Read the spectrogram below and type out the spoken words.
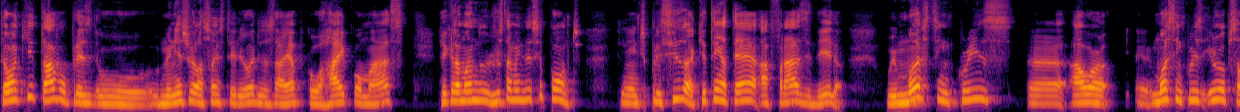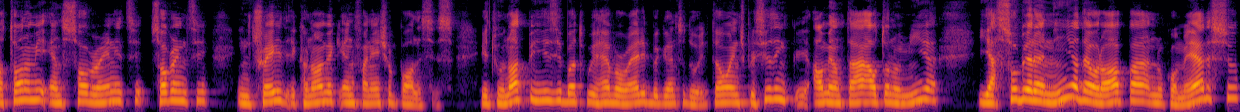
Então aqui estava o, o, ministro de Relações Exteriores na época, o Heiko Maas, reclamando justamente desse ponto. A gente precisa, aqui tem até a frase dele, ó, We must increase uh, our must increase Europe's autonomy and sovereignty, sovereignty in trade, economic and financial policies. It will not be easy, but we have already begun to do. Então a gente precisa aumentar a autonomia e a soberania da Europa no comércio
